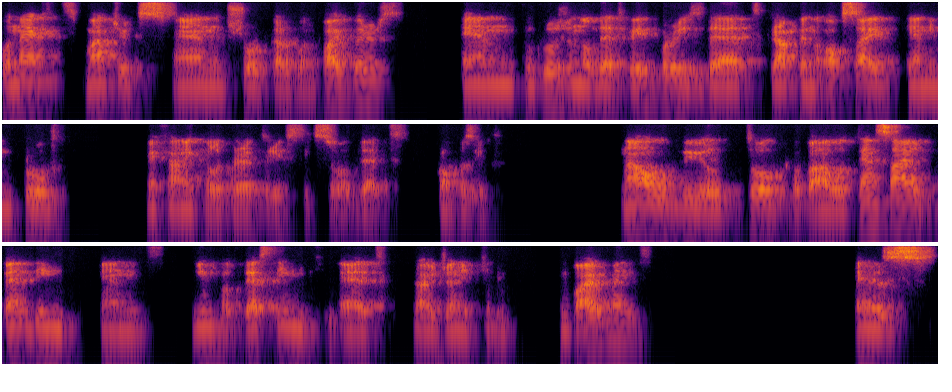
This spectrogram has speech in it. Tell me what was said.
connect matrix and short carbon fibers. And conclusion of that paper is that graphene oxide can improve mechanical characteristics of that composite. Now we will talk about tensile bending and impact testing at cryogenic environment as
